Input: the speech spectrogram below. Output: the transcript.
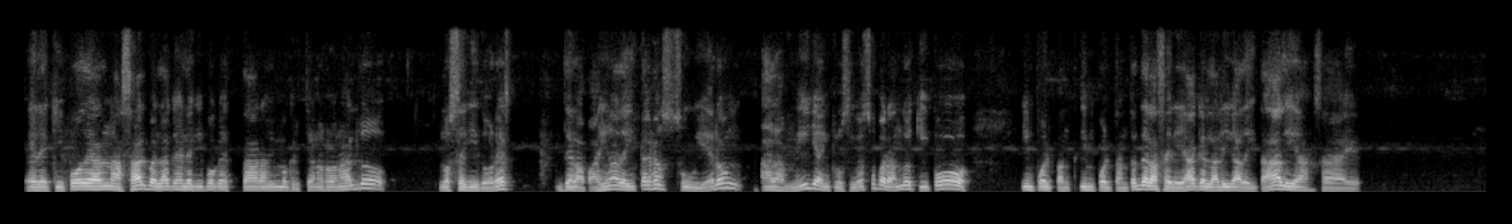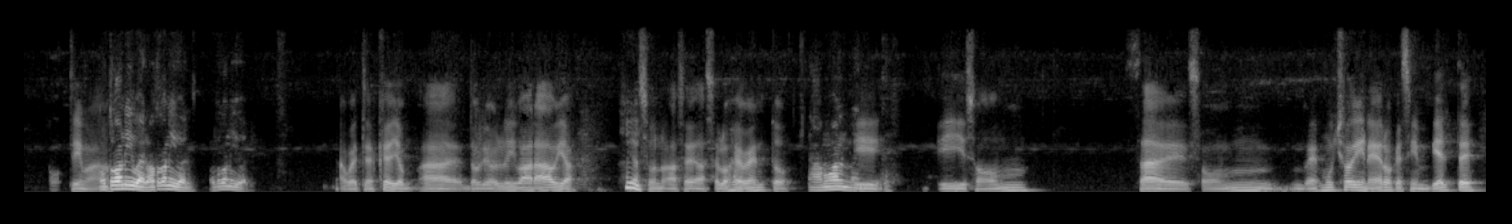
el equipo de Al Nazar, ¿verdad? Que es el equipo que está ahora mismo Cristiano Ronaldo, los seguidores de la página de Instagram subieron a las millas, inclusive superando equipos importantes de la Serie A, que es la Liga de Italia. O sea, eh, otro nivel, otro nivel, otro nivel. La cuestión es que yo, uh, W iba a Arabia y hmm. hace, hace, los eventos. Anualmente y son, ¿sabes? Son, es mucho dinero que se invierte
